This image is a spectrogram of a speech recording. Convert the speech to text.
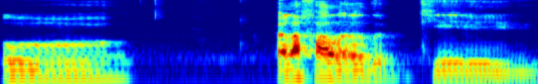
o ela falando que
